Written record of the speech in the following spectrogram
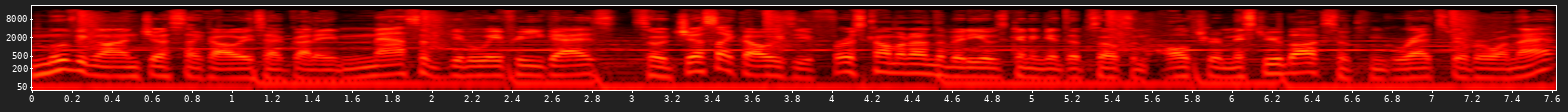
Moving on, just like always, I've got a massive giveaway for you guys. So just like always, the first comment on the video is going to get themselves an Ultra Mystery Box, so congrats to everyone that.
